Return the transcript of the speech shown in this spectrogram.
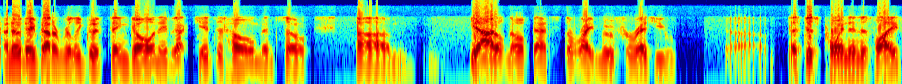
I know they've got a really good thing going. They've got kids at home, and so um, yeah, I don't know if that's the right move for Reggie uh, at this point in his life,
